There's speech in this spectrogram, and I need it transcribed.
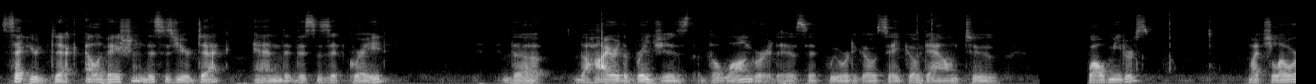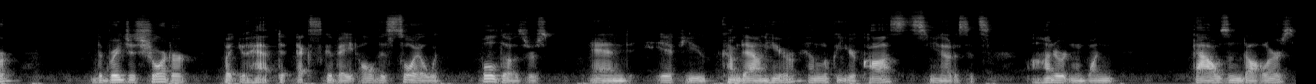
Set your deck elevation. This is your deck, and this is at grade. The, the higher the bridge is, the longer it is. If we were to go, say, go down to 12 meters, much lower, the bridge is shorter, but you have to excavate all this soil with bulldozers. And if you come down here and look at your costs, you notice it's $101,000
